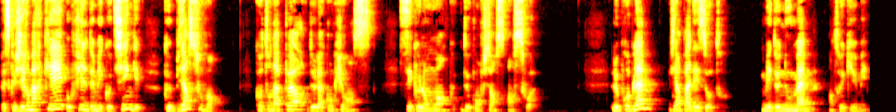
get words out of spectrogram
Parce que j'ai remarqué au fil de mes coachings que bien souvent, quand on a peur de la concurrence, c'est que l'on manque de confiance en soi. Le problème vient pas des autres, mais de nous-mêmes, entre guillemets.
